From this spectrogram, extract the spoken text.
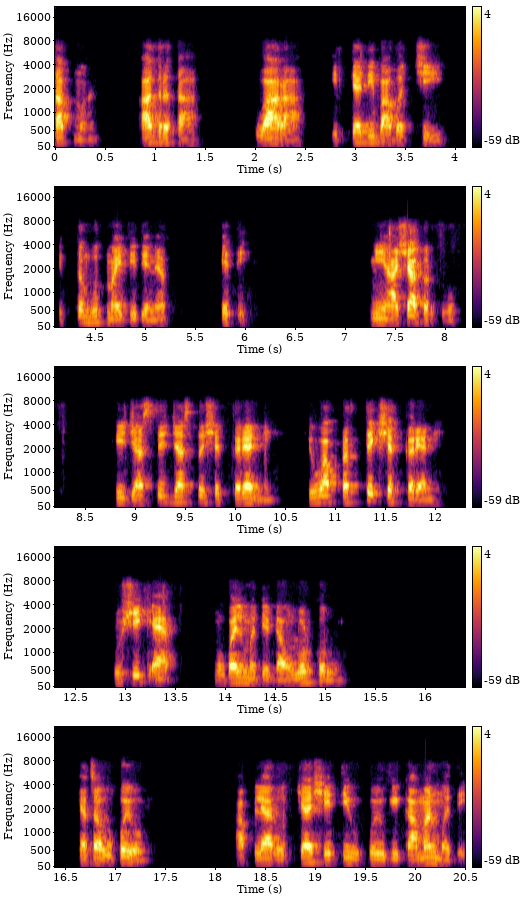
तापमान आर्द्रता वारा इत्यादी बाबतची इत्तमभूत माहिती देण्यात येते. मी आशा करतो की जास्तीत जास्त शेतकऱ्यांनी किंवा प्रत्येक शेतकऱ्याने कृषिक ॲप मोबाईलमध्ये डाउनलोड करून त्याचा उपयोग आपल्या रोजच्या शेती उपयोगी कामांमध्ये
